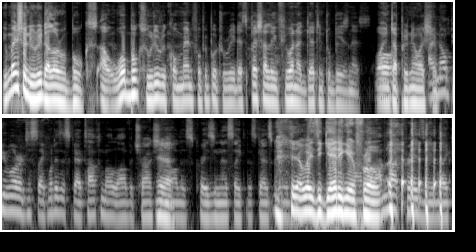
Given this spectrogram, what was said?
You mentioned you read a lot of books. Uh, what books would you recommend for people to read, especially if you want to get into business or Well, entrepreneurship? I know people are just like, what is this guy talking about? Law of attraction, Yeah. all this craziness. Like this guy's crazy. yeah, where is he getting it I'm, from? I'm not crazy. like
